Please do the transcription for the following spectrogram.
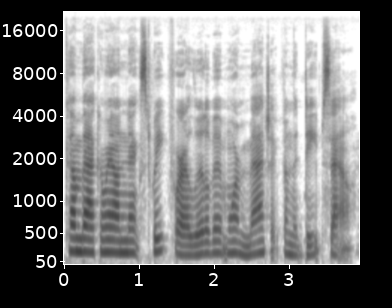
Come back around next week for a little bit more magic from the deep south.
